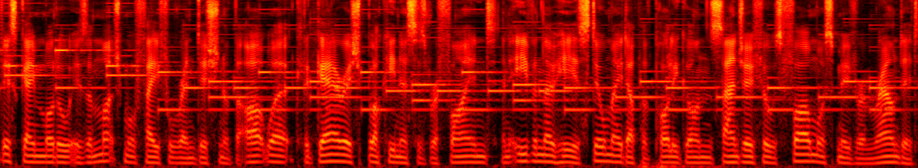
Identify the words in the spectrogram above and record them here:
this game model is a much more faithful rendition of the artwork, the garish blockiness is refined, and even though he is still made up of polygons, Banjo feels far more smoother and rounded.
